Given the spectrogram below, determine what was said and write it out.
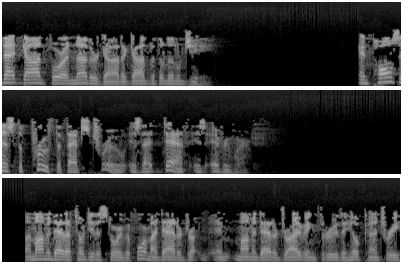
that God for another God, a God with a little g. And Paul says the proof that that's true is that death is everywhere. My mom and dad, I've told you this story before. My dad are, and mom and dad are driving through the hill country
